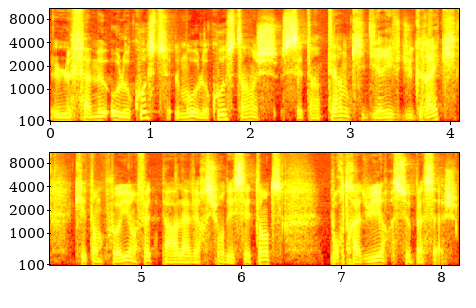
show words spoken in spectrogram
le fameux holocauste. Le mot holocauste, hein, c'est un terme qui dérive du grec, qui est employé en fait par la version des Septante pour traduire ce passage.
